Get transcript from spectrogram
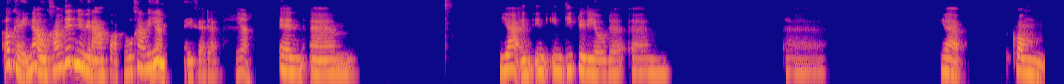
oké, nou, hoe gaan we dit nu weer aanpakken? Hoe gaan we hier mee verder? Ja. En ehm, ja, in, in, in die periode, ehm, eh, ja, kwam,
